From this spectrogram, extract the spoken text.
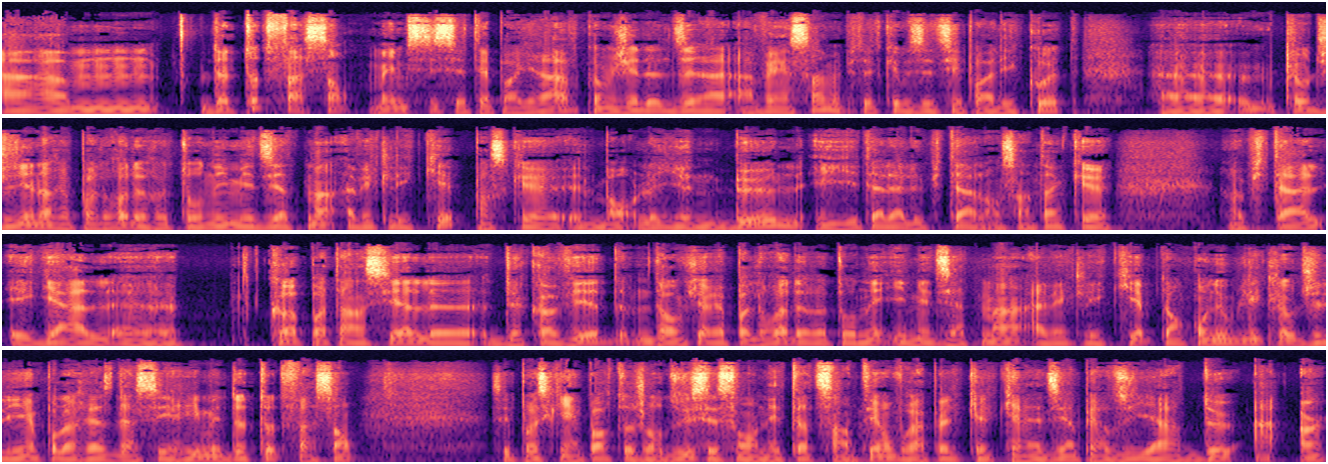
Euh, de toute façon, même si c'était pas grave, comme je viens de le dire à, Vincent, mais peut-être que vous étiez pas à l'écoute, euh, Claude Julien n'aurait pas le droit de retourner immédiatement avec l'équipe parce que bon, là il y a une bulle et il est allé à l'hôpital. On s'entend que hôpital égale euh, cas euh, de COVID. Donc, il n'y aurait pas le droit de retourner immédiatement avec l'équipe. Donc, on oublie Claude Julien pour le reste de la série, mais de toute façon, c'est pas ce qui importe aujourd'hui, c'est son état de santé. On vous rappelle que le Canadien a perdu hier 2 à 1.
